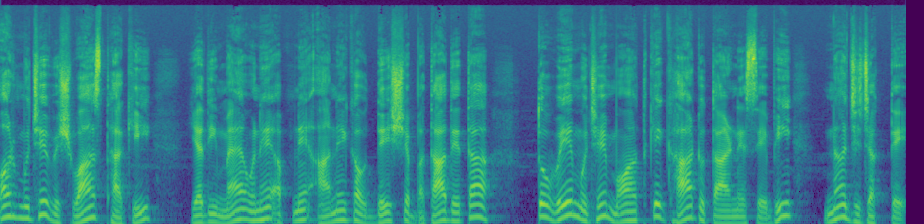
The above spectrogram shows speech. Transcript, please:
और मुझे विश्वास था कि यदि मैं उन्हें अपने आने का उद्देश्य बता देता तो वे मुझे मौत के घाट उतारने से भी न झिझकते।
